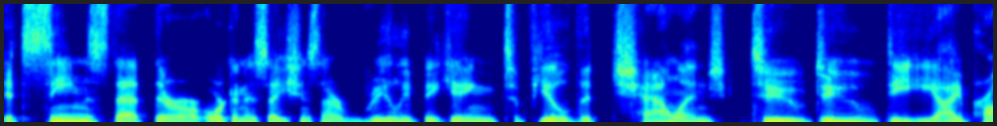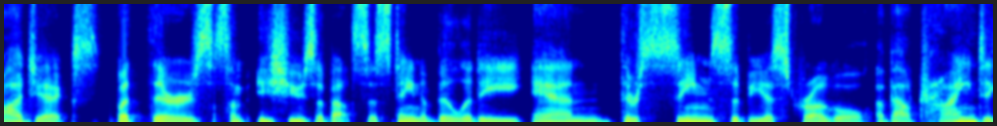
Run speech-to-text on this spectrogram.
It seems that there are organizations that are really beginning to feel the challenge to do DEI projects, but there's some issues about sustainability and there seems to be a struggle about trying to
